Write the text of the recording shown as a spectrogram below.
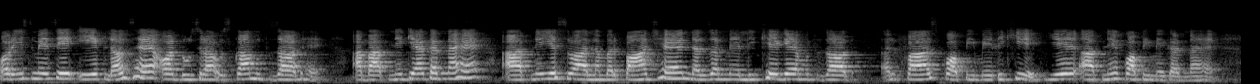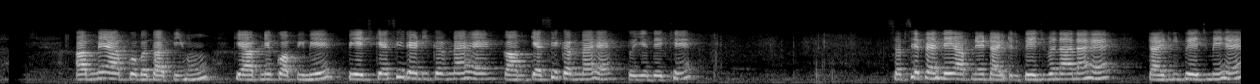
और इसमें से एक लफ्ज़ है और दूसरा उसका मुतजाद है। अब आपने क्या करना है? आपने ये सवाल नंबर पाँच है, नज़म में लिखे गए मुतजाद अल्फाज कॉपी में लिखिए, ये आपने कॉपी में करना है। अब मैं आपको बताती हूँ कि आपने कॉपी में पेज कैसे रेडी करना है, काम कैसे करना है तो ये देखें। सबसे पहले आपने टाइटल पेज बनाना है। टाइटल पेज में है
